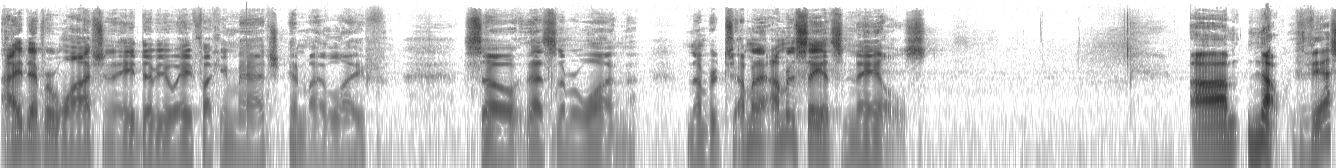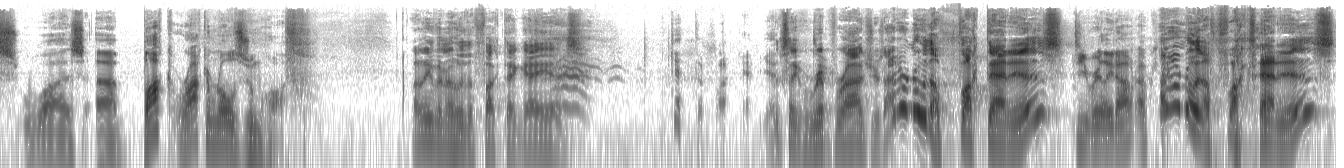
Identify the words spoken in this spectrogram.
I never watched an AWA fucking match in my life. So that's number one. Number two, I'm gonna I'm gonna say it's nails. Um, no, this was uh, Buck Rock and Roll Zumhofe. I don't even know who the fuck that guy is. Get the fuck out. Yeah, Looks like Rip Rogers. I don't know who the fuck that is. Do you really don't? Okay. I don't know who the fuck that is.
